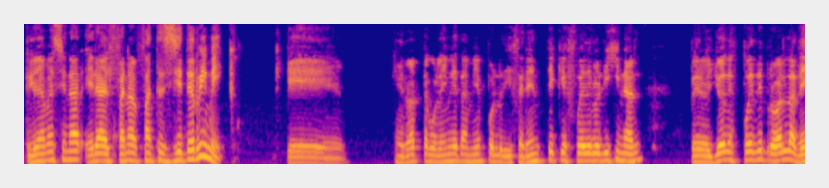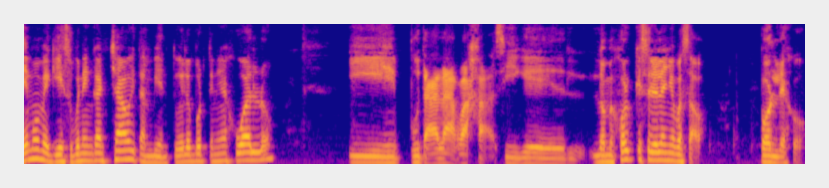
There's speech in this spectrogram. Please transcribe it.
que le iba a mencionar era el Final Fantasy VII Remake, que generó harta polémica también por lo diferente que fue del original, pero yo después de probar la demo me quedé súper enganchado y también tuve la oportunidad de jugarlo y puta la baja, así que lo mejor que salió el año pasado, por lejos.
